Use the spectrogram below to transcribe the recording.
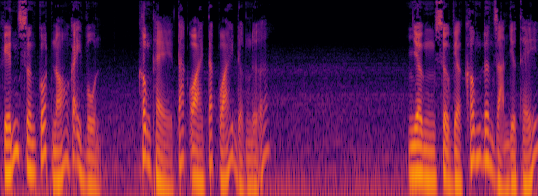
Khiến xương cốt nó gãy vụn. Không thể tác oai tác quái được nữa. Nhưng sự việc không đơn giản như thế.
